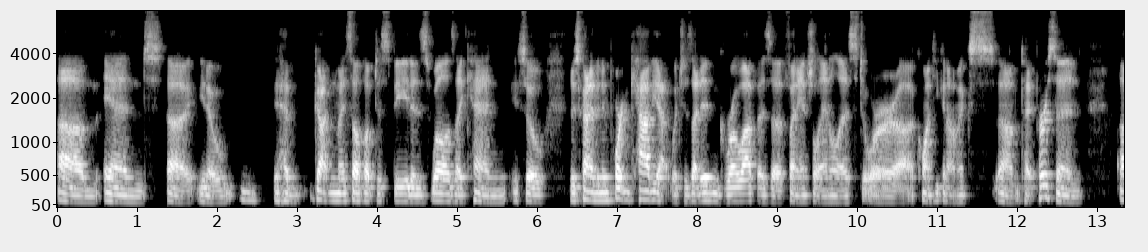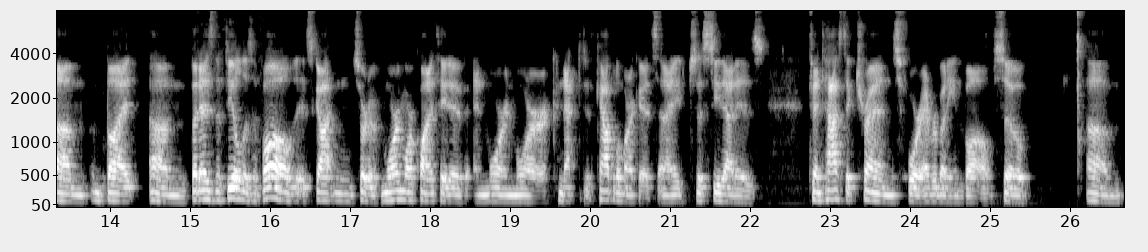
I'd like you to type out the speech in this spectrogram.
um, and uh, you know have gotten myself up to speed as well as I can. So there's kind of an important caveat, which is I didn't grow up as a financial analyst or a quant economics um, type person. Um, but um, but as the field has evolved, it's gotten sort of more and more quantitative and more and more connected to the capital markets, and I just see that as fantastic trends for everybody involved. So, um,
